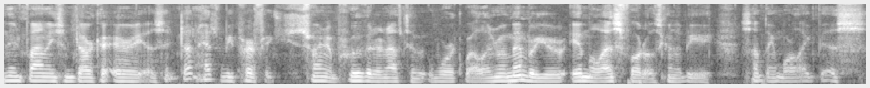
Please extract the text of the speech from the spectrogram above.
And then finally some darker areas. It doesn't have to be perfect. You're just trying to improve it enough to work well. And remember your MLS photo is going to be something more like this.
